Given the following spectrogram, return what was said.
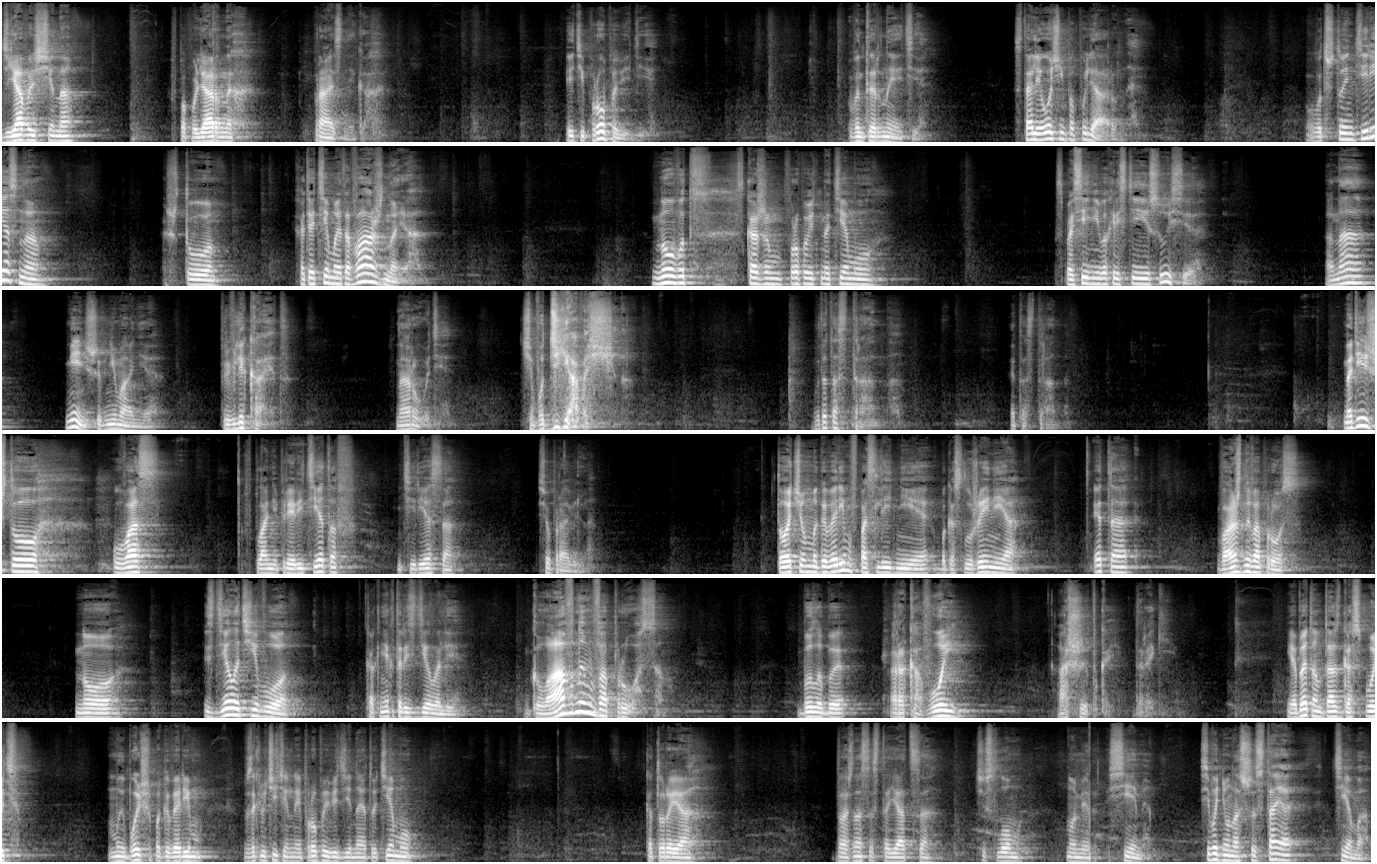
дьявольщина в популярных праздниках. Эти проповеди в интернете стали очень популярны. Вот что интересно, что хотя тема эта важная, но вот, скажем, проповедь на тему спасения во Христе Иисусе, она меньше внимания привлекает в народе, чем вот дьявольщина. Вот это странно. Это странно. Надеюсь, что у вас в плане приоритетов, интереса все правильно. То, о чем мы говорим в последние богослужения, это важный вопрос. Но сделать его, как некоторые сделали, главным вопросом было бы роковой ошибкой, дорогие. И об этом даст Господь. Мы больше поговорим в заключительной проповеди на эту тему, которая должна состояться числом номер семь. Сегодня у нас шестая тема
